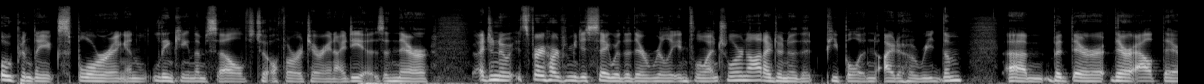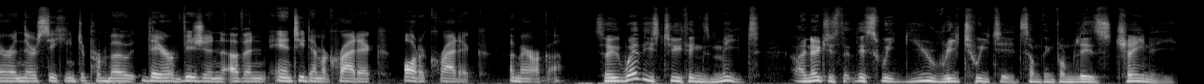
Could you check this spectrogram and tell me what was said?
openly exploring and linking themselves to authoritarian ideas, and they're I don't know. It's very hard for me to say whether they're really influential or not. I don't know that people in Idaho read them, um, but they're they're out there and they're seeking to promote their vision of an anti-democratic, autocratic America. So where these two things meet, I noticed that this week you retweeted something from Liz Cheney,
